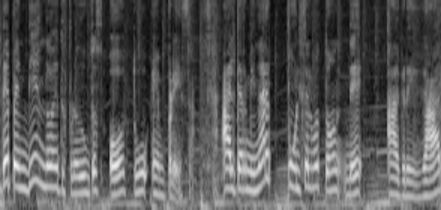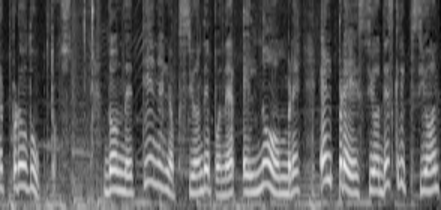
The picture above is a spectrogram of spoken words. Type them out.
dependiendo de tus productos o tu empresa. Al terminar, pulsa el botón de agregar productos donde tienes la opción de poner el nombre, el precio, descripción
